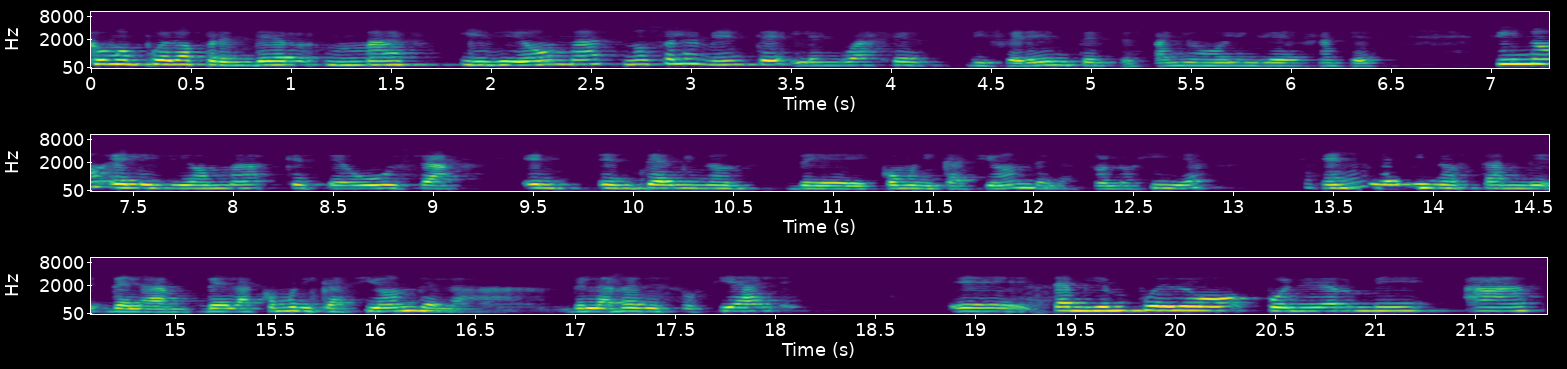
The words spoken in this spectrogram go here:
cómo puedo aprender más idiomas, no solamente lenguajes diferentes, español, inglés, francés, sino el idioma que se usa en, términos de comunicación, de la astrología, en términos también de la, de la comunicación de, la, de, las redes sociales. Eh, también puedo ponerme a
